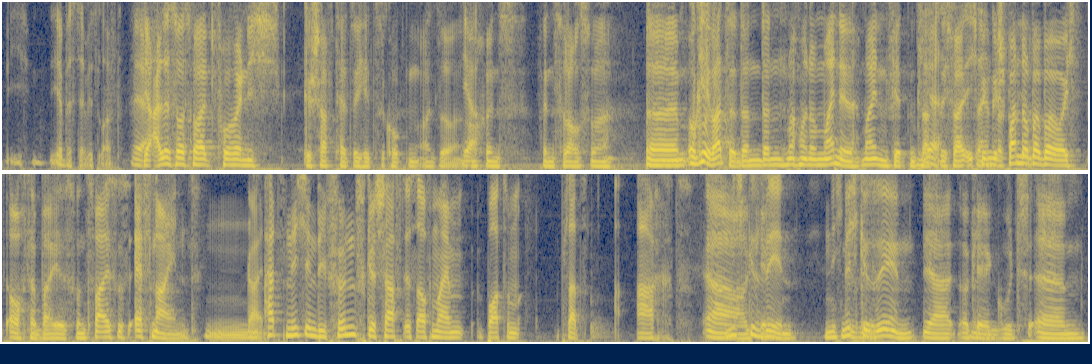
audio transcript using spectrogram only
ihr wisst ja, wie es läuft. Ja. alles, was man halt vorher nicht geschafft hätte, hier zu gucken. Also Ja. auch wenn es raus war. Ähm, okay, warte, dann, dann machen wir noch meine, meinen vierten Platz. Yes, ich, ich bin Platz gespannt, vier. ob er bei euch auch dabei ist. Und zwar ist es F9. Nein. Hat es nicht in die 5 geschafft, ist auf meinem Bottom Platz 8. Ah, nicht okay. gesehen. Nicht, Nicht gesehen. Ja, okay, Mhm. gut. Ähm,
